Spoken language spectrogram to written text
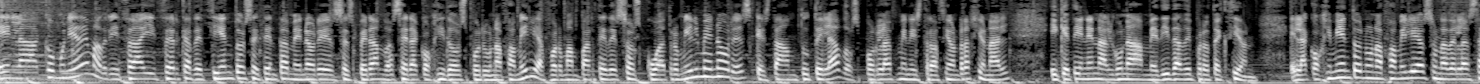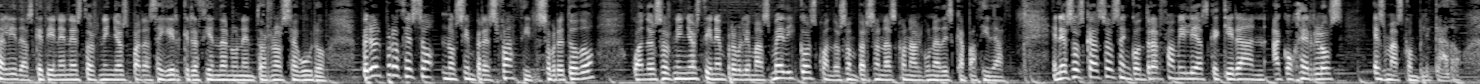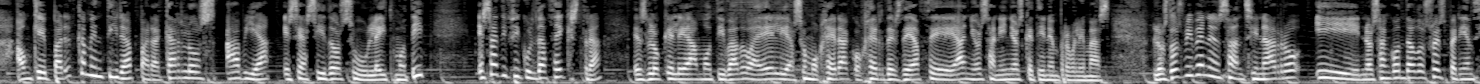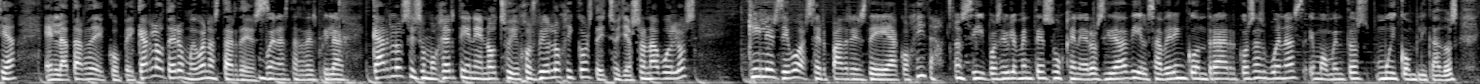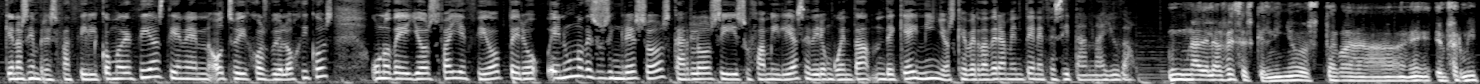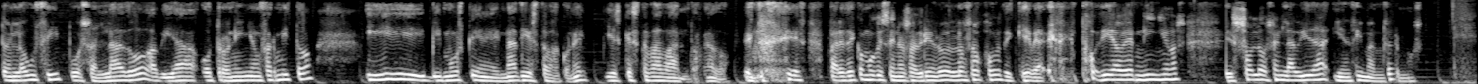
En la Comunidad de Madrid hay cerca de 170 menores esperando a ser acogidos por una familia. Forman parte de esos 4.000 menores que están tutelados por la Administración regional y que tienen alguna medida de protección. El acogimiento en una familia es una de las salidas que tienen estos niños para seguir creciendo en un entorno seguro. Pero el proceso no siempre es fácil, sobre todo cuando esos niños tienen problemas médicos, cuando son personas con alguna discapacidad. En esos casos, encontrar familias que quieran acogerlos es más complicado. Aunque parezca mentira, para Carlos Avia ese ha sido su leitmotiv. Esa dificultad extra es lo que le ha motivado a él y a su mujer a acoger desde hace años a niños que tienen problemas. Los dos viven en San Chinarro y nos han contado su experiencia en la tarde de COPE. Carlos Otero, muy buenas tardes. Buenas tardes, Pilar. Carlos y su mujer tienen ocho hijos biológicos, de hecho ya son abuelos ¿Qué les llevó a ser padres de acogida? Sí, posiblemente su generosidad y el saber encontrar cosas buenas en momentos muy complicados, que no siempre es fácil. Como decías, tienen ocho hijos biológicos, uno de ellos falleció, pero en uno de sus ingresos, Carlos y su familia se dieron cuenta de que hay niños que verdaderamente necesitan ayuda. Una de las veces que el niño estaba eh, enfermito en la UCI, pues al lado había otro niño enfermito y vimos que nadie estaba con él y es que estaba abandonado. Entonces parece como que se nos abrieron los ojos de que podía haber niños solos en la vida y encima enfermos.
